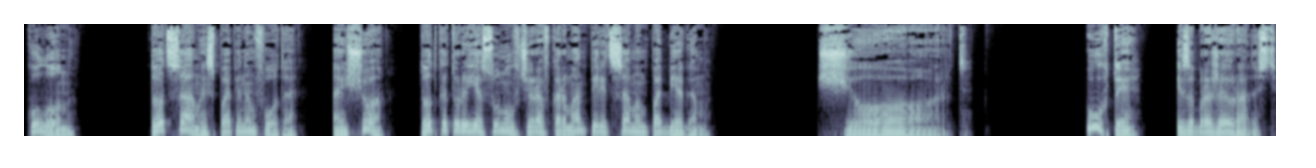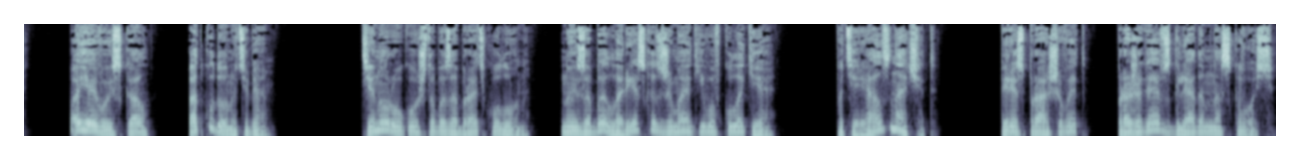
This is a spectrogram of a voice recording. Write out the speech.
кулон. Тот самый с папиным фото. А еще тот, который я сунул вчера в карман перед самым побегом. Черт! Ух ты! Изображаю радость. А я его искал. Откуда он у тебя? Тяну руку, чтобы забрать кулон, но Изабелла резко сжимает его в кулаке. «Потерял, значит?» Переспрашивает, прожигая взглядом насквозь.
